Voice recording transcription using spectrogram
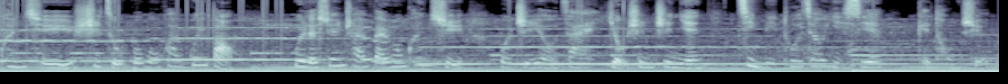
昆曲是祖国文化瑰宝，为了宣传繁荣昆曲，我只有在有生之年。尽力多教一些给同学们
